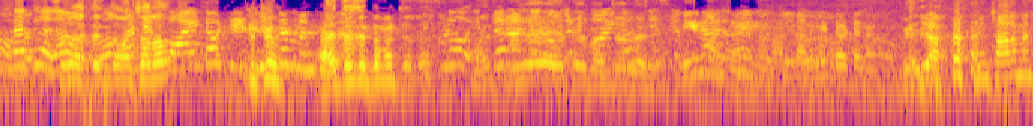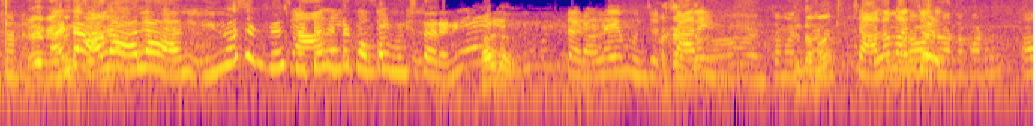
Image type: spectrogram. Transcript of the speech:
ఉండద్దు కదా. చూడు, అయితే ఎంత మంచోడు? పాయింట్ అవుట్ చేసి చూచు అయితే ఎంత మంచోడు? ఇప్పుడు ఇద్దరు అన్నారు, ఒకరిని point out చేసి మీరు మంచిగా తన మీద డౌట్ నాకు. నేను చాలా మంచి అంటే అలా అలా ఇన్నోసెంట్ ఫేస్ పెట్టారంటే కొంపలు ముంచుతారని. ముంచుతారు? అలా ఏం ముంచరు చాలా చాలా మంచోడు. ఆ.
